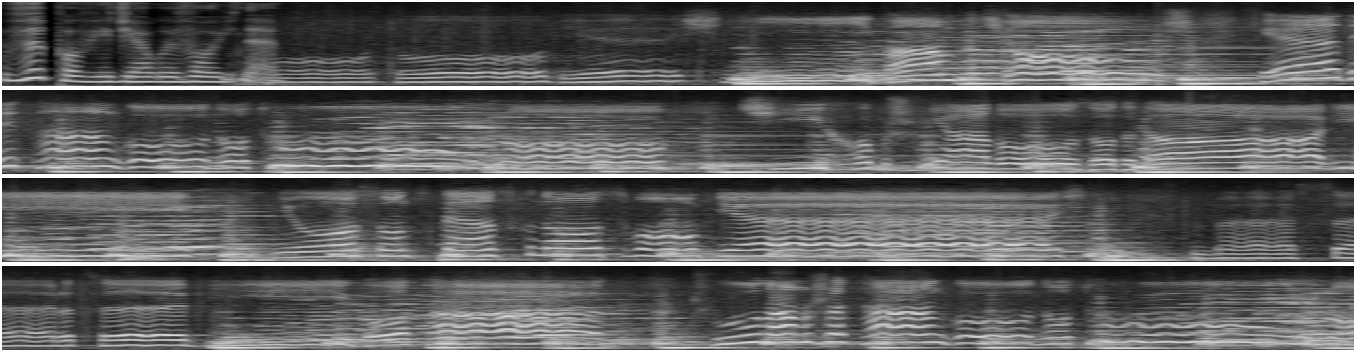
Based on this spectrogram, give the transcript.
wypowiedziały wojnę. O tobie śniłam wciąż, kiedy tango noturno cicho brzmiało z oddali, niosąc tęskno swą pieśń. Me serce biło tak, czułam, że tango noturno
